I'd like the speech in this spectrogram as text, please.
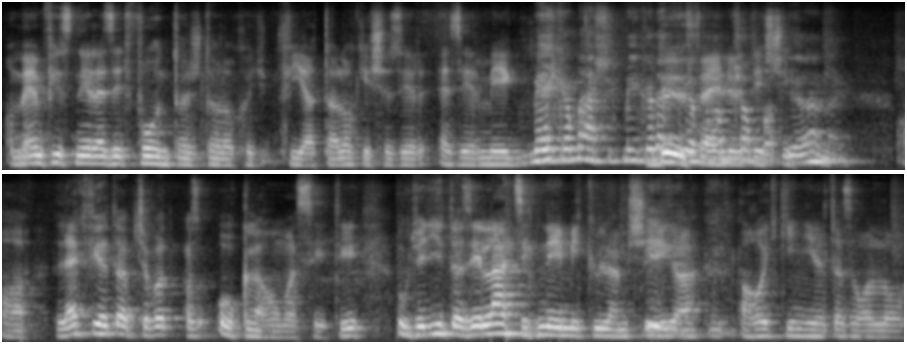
a Memphisnél ez egy fontos dolog, hogy fiatalok, és ezért, ezért még Melyik a másik, melyik a legfiatalabb csapat jelenleg? A legfiatalabb csapat az Oklahoma City, úgyhogy itt azért látszik némi különbség, igen, a, igen. ahogy kinyílt az olló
